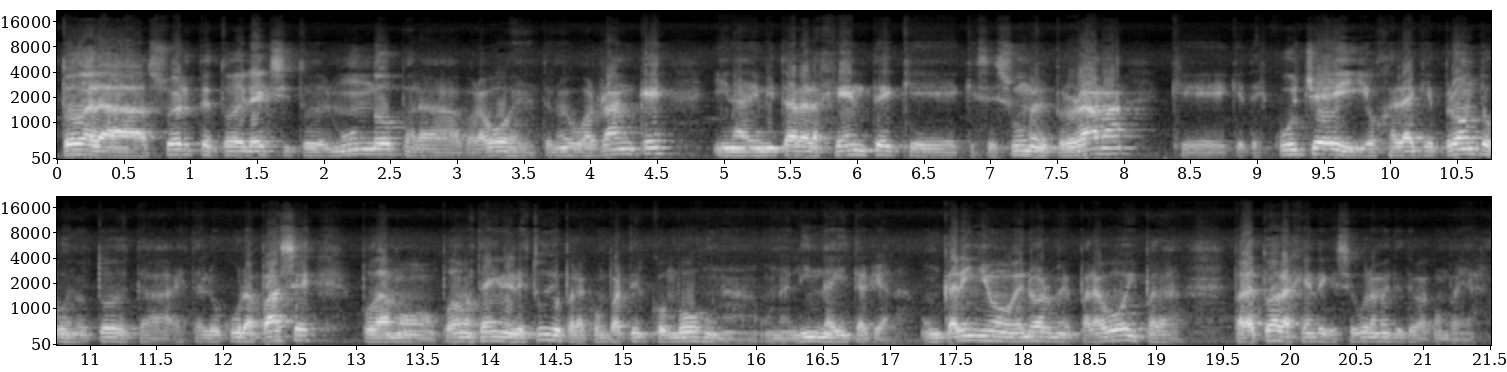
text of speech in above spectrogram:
Toda la suerte, todo el éxito del mundo para, para vos en este nuevo arranque y nada, invitar a la gente que, que se sume al programa, que, que, te escuche y ojalá que pronto, cuando toda esta, esta locura pase, podamos, podamos estar en el estudio para compartir con vos una, una linda guitarreada. Un cariño enorme para vos y para, para toda la gente que seguramente te va a acompañar.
